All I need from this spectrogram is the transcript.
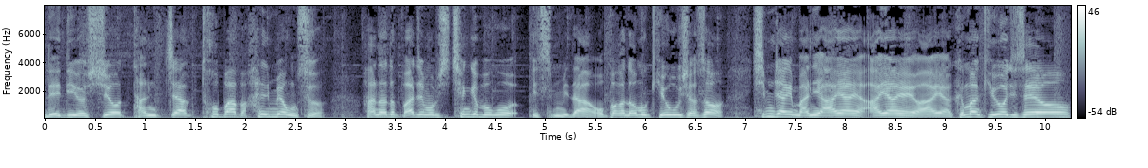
레디오쇼, 단짝, 토밥, 할명수. 하나도 빠짐없이 챙겨보고 있습니다. 오빠가 너무 귀여우셔서 심장이 많이 아야, 아야해요, 아야. 그만 귀여워지세요.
